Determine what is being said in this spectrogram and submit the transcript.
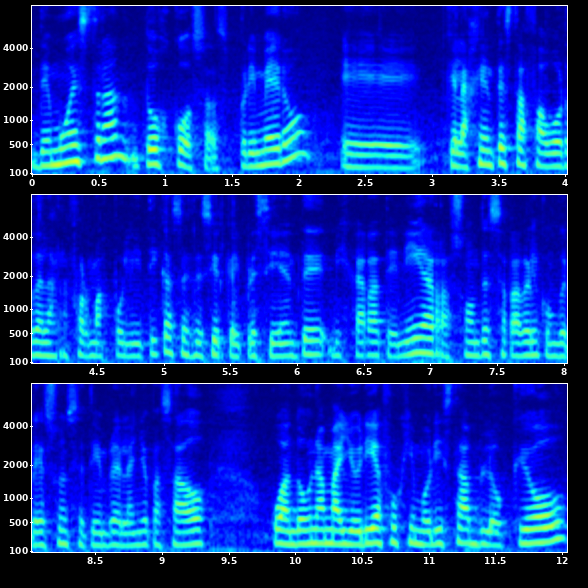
demuestran dos cosas. Primero, eh, que la gente está a favor de las reformas políticas, es decir, que el presidente Vizcarra tenía razón de cerrar el Congreso en septiembre del año pasado, cuando una mayoría fujimorista bloqueó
